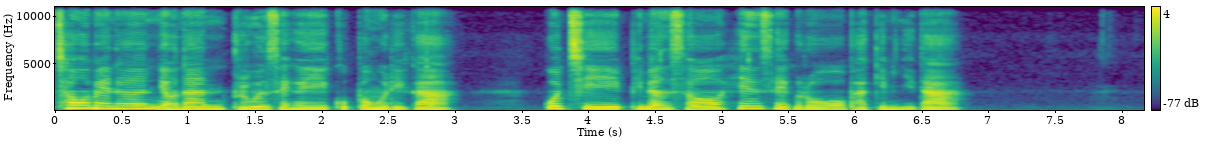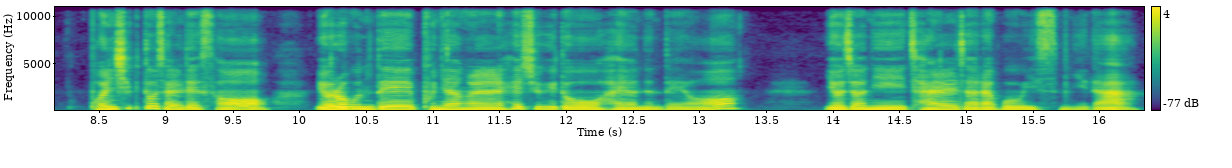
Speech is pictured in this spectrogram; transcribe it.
처음에는 연한 붉은색의 꽃봉오리가 꽃이 피면서 흰색으로 바뀝니다. 번식도 잘 돼서 여러 군데 분양을 해주기도 하였는데요. 여전히 잘 자라고 있습니다.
